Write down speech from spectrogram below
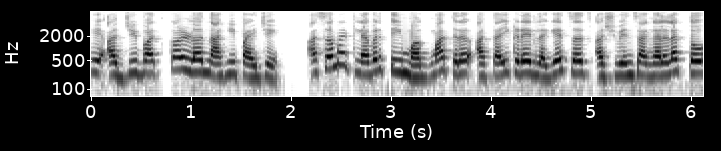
हे अजिबात कळलं नाही पाहिजे. असं म्हटल्यावरती मग मात्र आता इकडे लगेचच अश्विन सांगायला लागतो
